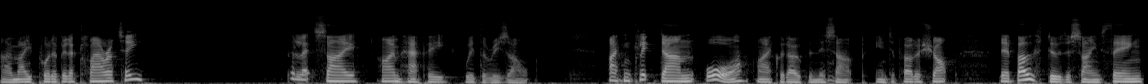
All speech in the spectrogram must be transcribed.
I may put a bit of clarity. But let's say I'm happy with the result. I can click done or I could open this up into Photoshop. They both do the same thing.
